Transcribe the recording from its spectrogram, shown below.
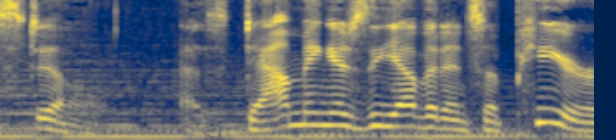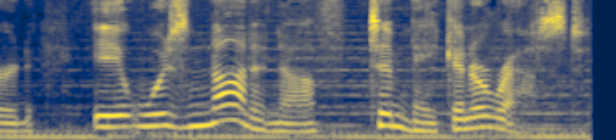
Still, as damning as the evidence appeared, it was not enough to make an arrest.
